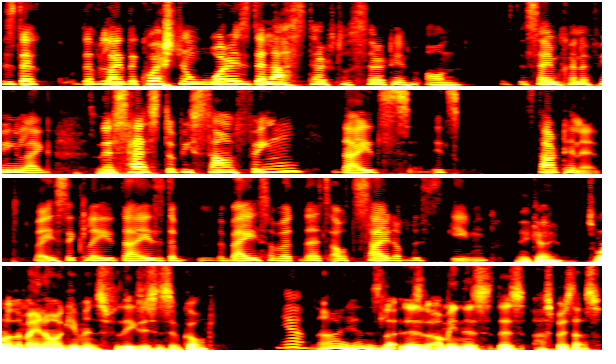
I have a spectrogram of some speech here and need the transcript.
is the, the like the question, where is the last turtle starting on? it's the same kind of thing. Like That's it. this has to be something that it's it's starting it basically. That is the the base of it. That's outside of the scheme. There you go. It's one of the main arguments for the existence of God. Yeah. Oh yeah, there's, there's I mean there's there's I suppose that's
